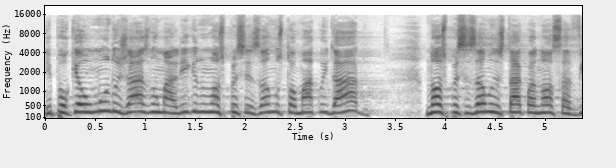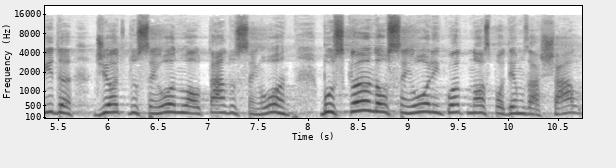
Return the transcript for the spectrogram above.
E porque o mundo jaz no maligno, nós precisamos tomar cuidado. Nós precisamos estar com a nossa vida diante do Senhor, no altar do Senhor, buscando ao Senhor enquanto nós podemos achá-lo,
